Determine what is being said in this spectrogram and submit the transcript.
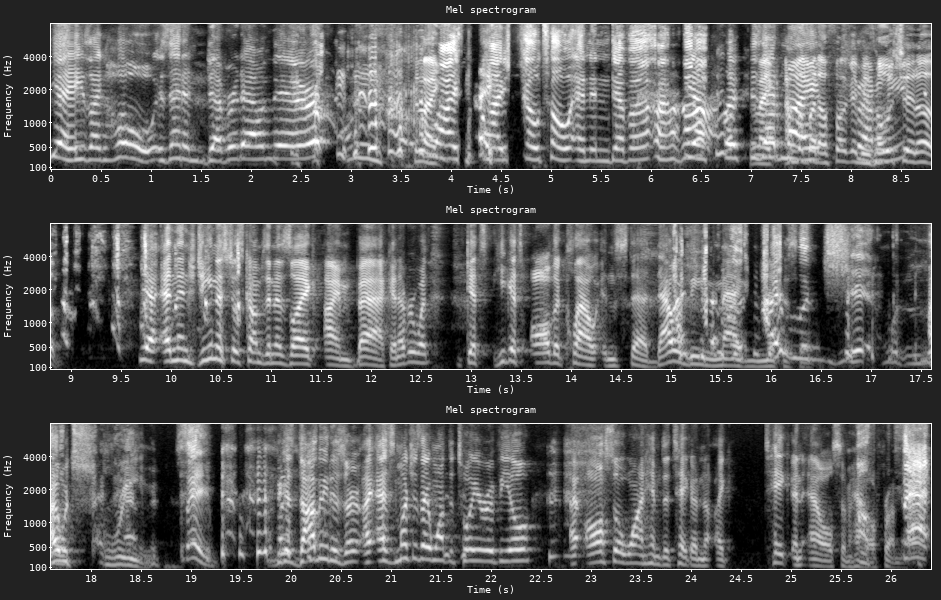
yeah, he's like, oh, is that Endeavor down there? like, why, why Shoto and Endeavor? Uh-huh. yeah, like, is like that I'm my about to fuck up whole shit up. Yeah, and then Jeanist just comes in and is like, I'm back, and everyone gets he gets all the clout instead. That would be I magnificent. legit would. I would scream. Same. because Dabi deserves. As much as I want the Toya reveal, I also want him to take a like take an L somehow A from it, fat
